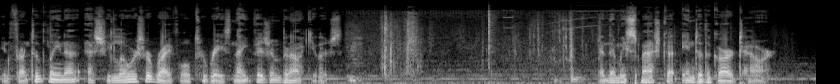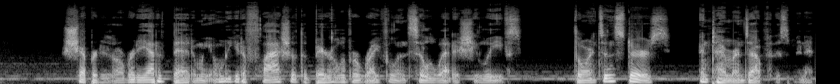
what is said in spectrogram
in front of Lena as she lowers her rifle to raise night vision binoculars. And then we smash cut into the guard tower. Shepard is already out of bed, and we only get a flash of the barrel of her rifle in silhouette as she leaves. Thorensen stirs, and time runs out for this minute.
